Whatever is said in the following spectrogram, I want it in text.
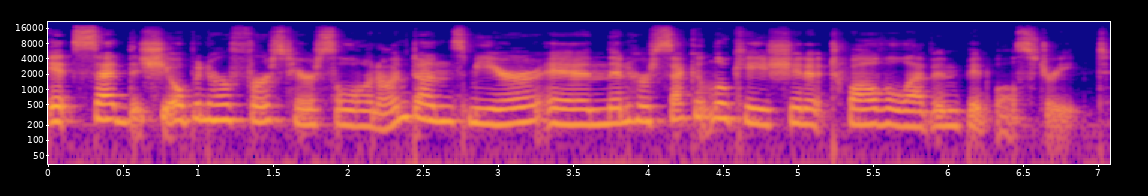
It said that she opened her first hair salon on Dunsmuir and then her second location at 1211 Bidwell Street.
